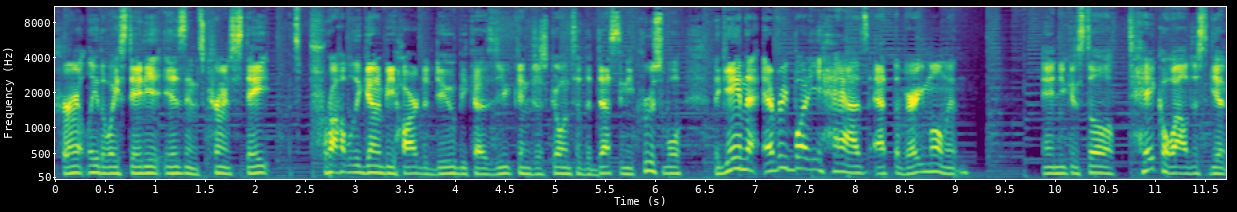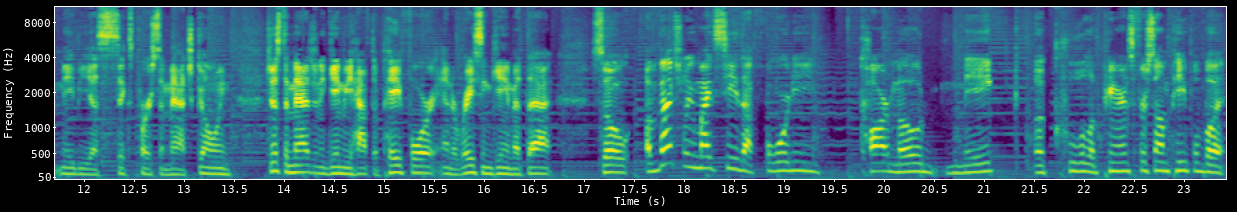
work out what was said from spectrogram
Currently, the way Stadia is in its current state, it's probably going to be hard to do because you can just go into the Destiny Crucible, the game that everybody has at the very moment, and you can still take a while just to get maybe a six person match going. Just imagine a game you have to pay for and a racing game at that. So eventually we might see that 40 car mode make a cool appearance for some people, but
